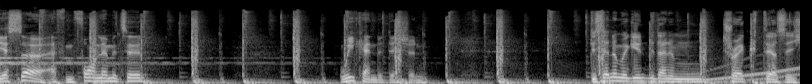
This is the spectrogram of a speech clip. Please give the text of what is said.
Yes, sir. FM4 Unlimited. Weekend Edition. Die Sendung beginnt mit einem Track, der sich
